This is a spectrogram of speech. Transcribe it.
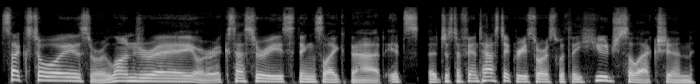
sex toys or lingerie or accessories, things like that. It's uh, just a fantastic resource with a huge selection.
